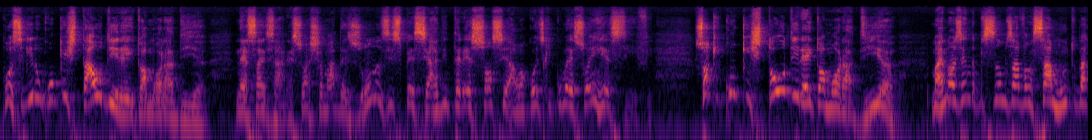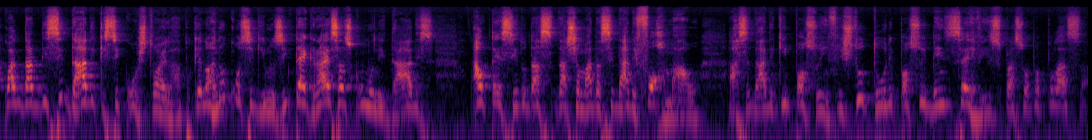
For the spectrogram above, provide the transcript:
conseguiram conquistar o direito à moradia nessas áreas. São as chamadas zonas especiais de interesse social, uma coisa que começou em Recife. Só que conquistou o direito à moradia, mas nós ainda precisamos avançar muito na qualidade de cidade que se constrói lá, porque nós não conseguimos integrar essas comunidades ao tecido da, da chamada cidade formal, a cidade que possui infraestrutura e possui bens e serviços para a sua população.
